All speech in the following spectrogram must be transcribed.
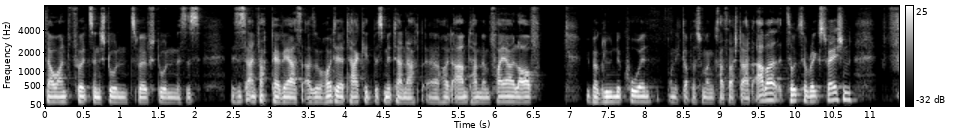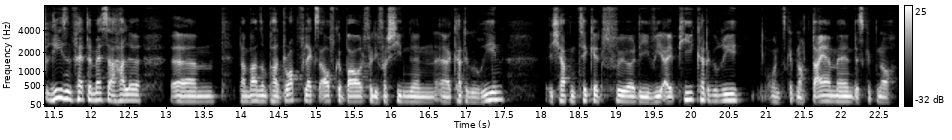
dauern 14 Stunden, 12 Stunden. Es ist, es ist einfach pervers. Also heute der Tag geht bis Mitternacht. Äh, heute Abend haben wir einen Feierlauf über glühende Kohlen. Und ich glaube, das ist schon mal ein krasser Start. Aber zurück zur Registration. Riesenfette Messerhalle. Ähm, dann waren so ein paar Dropflags aufgebaut für die verschiedenen äh, Kategorien. Ich habe ein Ticket für die VIP-Kategorie und es gibt noch Diamond, es gibt noch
